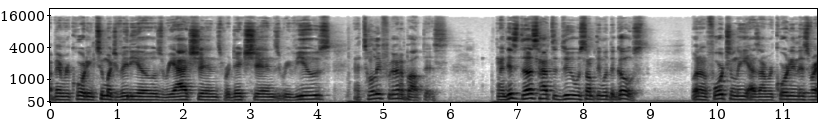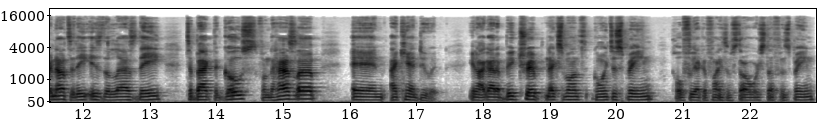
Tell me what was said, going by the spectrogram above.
I've been recording too much videos, reactions, predictions, reviews. I totally forgot about this. And this does have to do with something with the ghost. But unfortunately, as I'm recording this right now, today is the last day to back the Ghost from the HasLab, and I can't do it. You know, I got a big trip next month going to Spain. Hopefully, I can find some Star Wars stuff in Spain.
